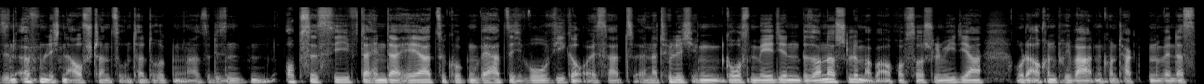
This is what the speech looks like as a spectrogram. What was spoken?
diesen öffentlichen Aufstand zu unterdrücken, also diesen obsessiv dahinterher zu gucken, wer hat sich wo wie geäußert. Äh, natürlich in großen Medien besonders schlimm, aber auch auf Social Media oder auch in privaten Kontakten. Wenn das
